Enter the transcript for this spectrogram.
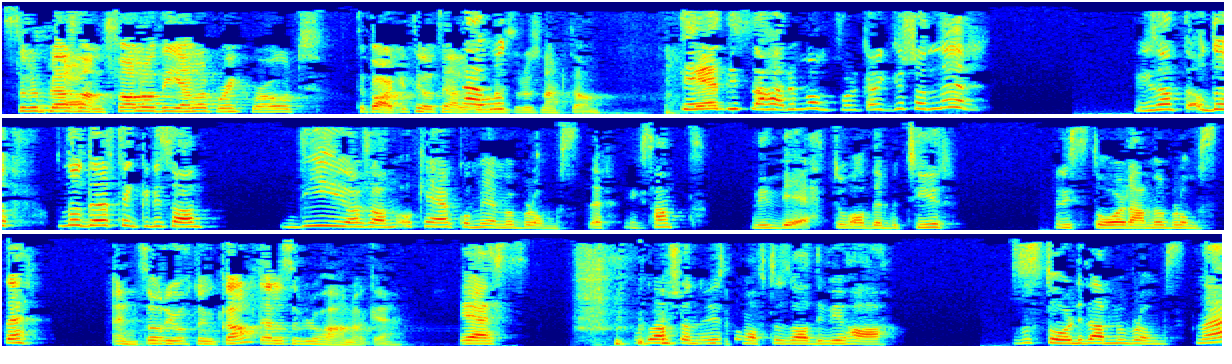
Så det blir sånn Follow the yellow brick road. Tilbake til hotellrommet Ja, som du snakket om. det disse her mannfolka ikke skjønner. Ikke sant? Og da, når der tenker de sånn De gjør sånn OK, jeg kommer hjem med blomster. Ikke sant? Vi vet jo hva det betyr. De står der med blomster. Enten så har du gjort noe galt, eller så vil du ha noe. Yes. Og da skjønner vi som oftest hva de vil ha. Og så står de der med blomstene,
